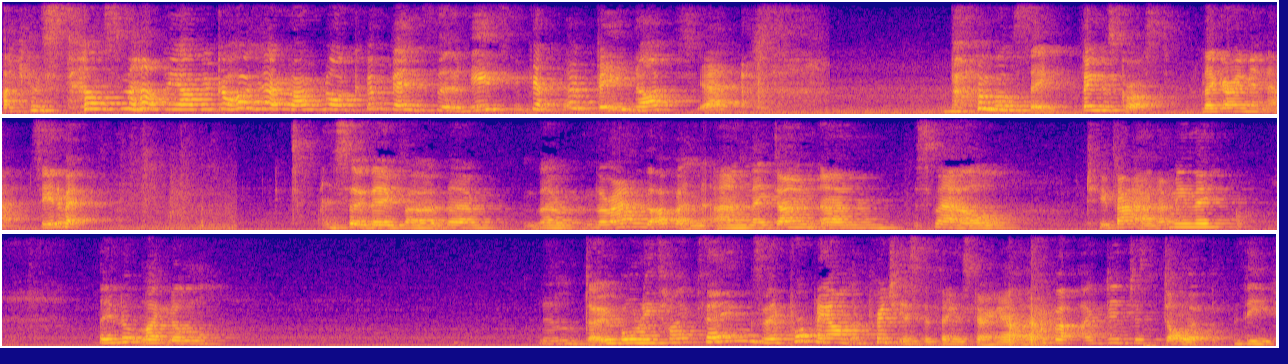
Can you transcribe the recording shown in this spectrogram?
I can still smell the avocado. I'm not convinced that these are to be nuts yet. But we'll see. Fingers crossed. They're going in now. See you in a bit. And so they've uh, they're, they're they're out of the oven and they don't um, smell too bad. I mean they they look like little little dough bally type things. They probably aren't the prettiest of things going out there, but I did just dollop the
